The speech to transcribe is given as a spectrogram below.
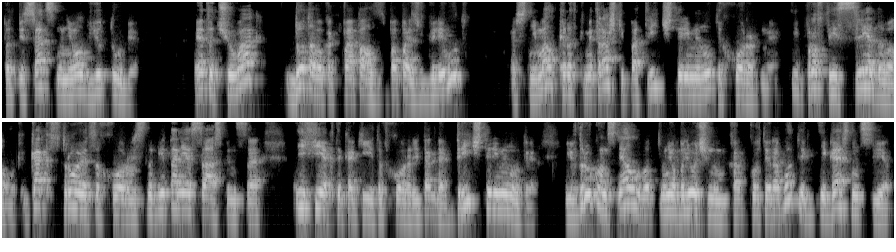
подписаться на него в Ютубе. Этот чувак до того, как попал, попасть в Голливуд, снимал короткометражки по 3-4 минуты хоррорные. И просто исследовал, как строится хоррор, нагнетание саспенса, эффекты какие-то в хорроре и так далее. 3-4 минуты. И вдруг он снял, вот у него были очень крутые работы, и гаснет свет.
